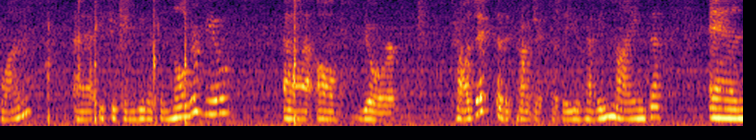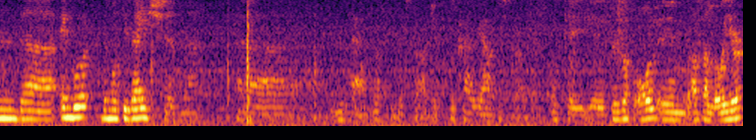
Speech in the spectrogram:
Juan, uh, if you can give us an overview of your project, the project that you have in mind, and uh, and what the motivation for this project to carry out this project. Okay, uh, first of all, um, as a lawyer,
